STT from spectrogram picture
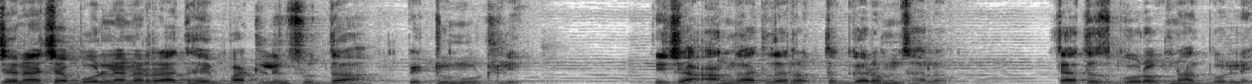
जनाच्या बोलण्यानं राधाई पाटलीन सुद्धा पेटून उठली. तिच्या अंगातलं रक्त गरम झालं. त्यातच गोरखनाथ बोलले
